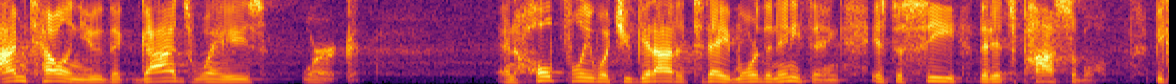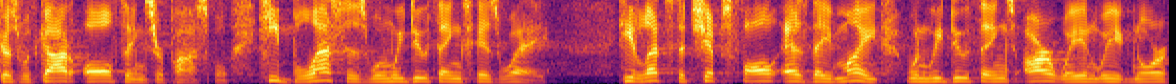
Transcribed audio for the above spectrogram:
I'm telling you that God's ways work. And hopefully, what you get out of today more than anything is to see that it's possible. Because with God, all things are possible. He blesses when we do things His way. He lets the chips fall as they might when we do things our way and we ignore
